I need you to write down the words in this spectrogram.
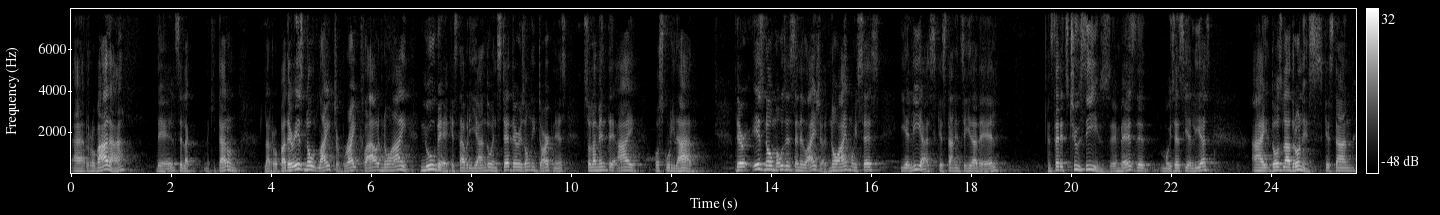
ah, robada de él. Se la le quitaron la ropa. There is no light or bright cloud. No hay nube que está brillando. Instead, there is only darkness. Solamente hay oscuridad. There is no Moses and Elijah. No hay Moisés y Elías que están enseguida de él. Instead, it's two thieves. En vez de Moisés y Elías, hay dos ladrones que están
